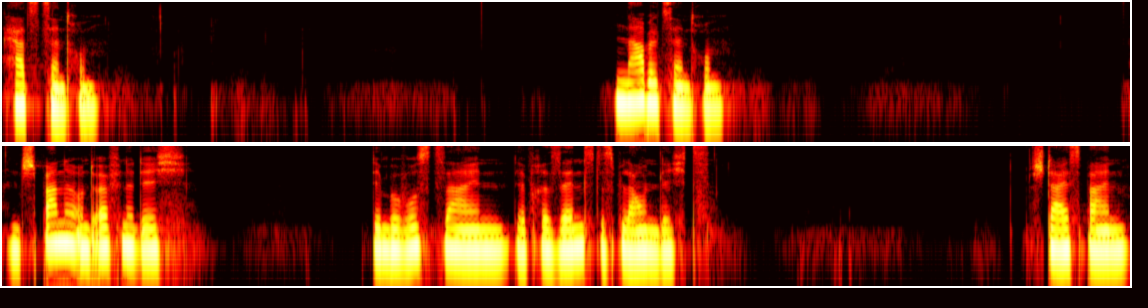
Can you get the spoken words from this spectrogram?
Herzzentrum. Nabelzentrum. Entspanne und öffne dich dem Bewusstsein der Präsenz des blauen Lichts. Steißbein.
